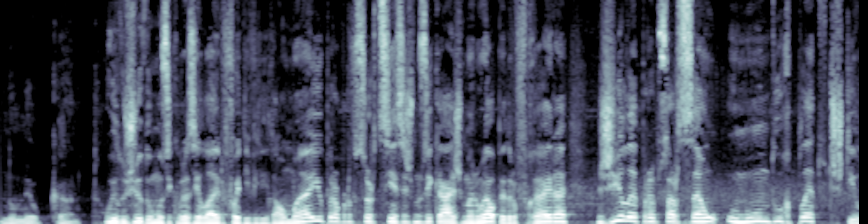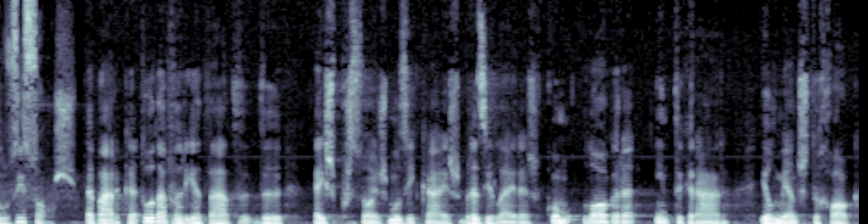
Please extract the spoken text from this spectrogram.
no meu canto. O elogio do músico brasileiro foi dividido ao meio. Para o professor de Ciências Musicais Manuel Pedro Ferreira, Gil é para absorção o um mundo repleto de estilos e sons. Abarca toda a variedade de expressões musicais brasileiras, como logra integrar elementos de rock,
